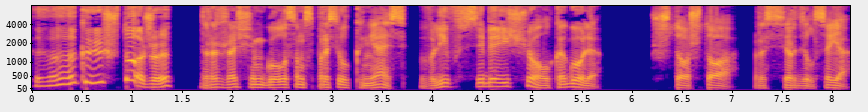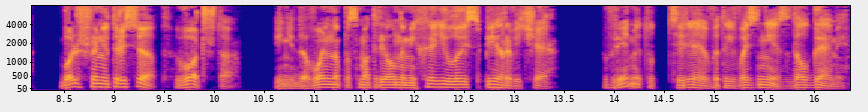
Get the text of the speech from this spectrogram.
«Так и что же?» – дрожащим голосом спросил князь, влив в себя еще алкоголя. «Что-что?» – рассердился я. «Больше не трясет, вот что!» И недовольно посмотрел на Михаила Исперовича. Время тут теряю в этой возне с долгами,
